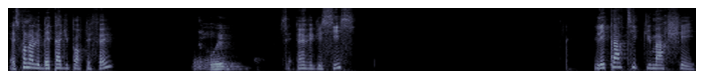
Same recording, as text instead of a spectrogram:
Est-ce qu'on a le bêta du portefeuille? Oui. C'est 1,6. L'écart type du marché,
